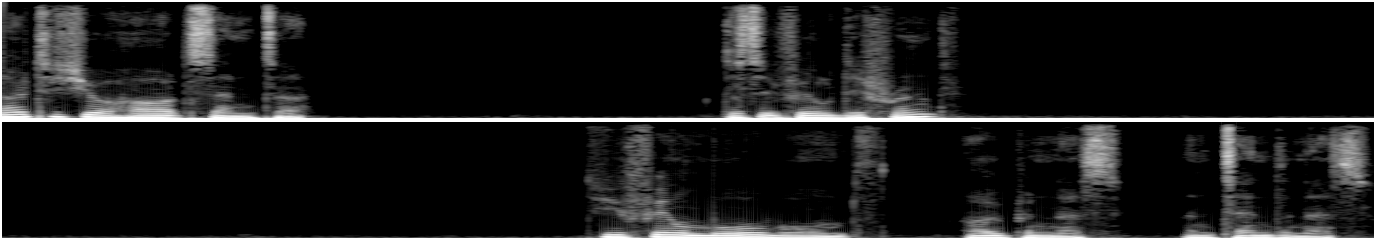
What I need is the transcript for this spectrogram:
Notice your heart center. Does it feel different? Do you feel more warmth, openness, and tenderness?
